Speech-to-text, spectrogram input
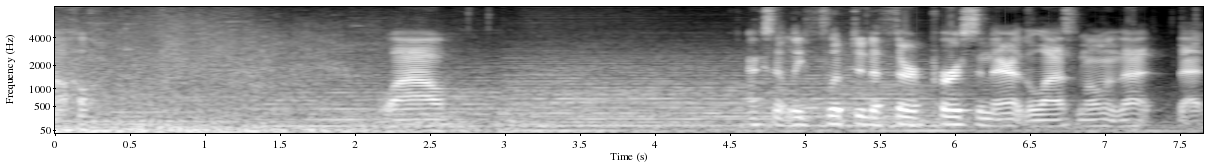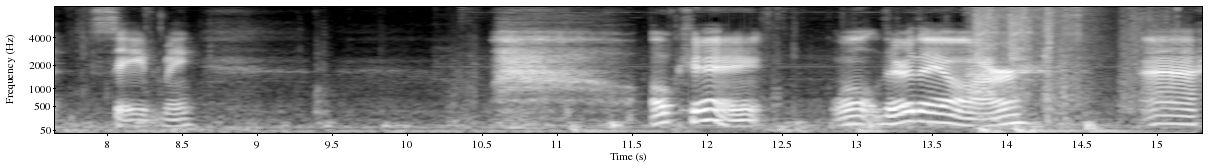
Oh. Wow. Accidentally flipped into third person there at the last moment. That that saved me. Wow. Okay. Well, there they are. Ah.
